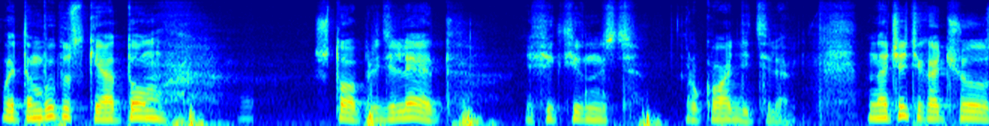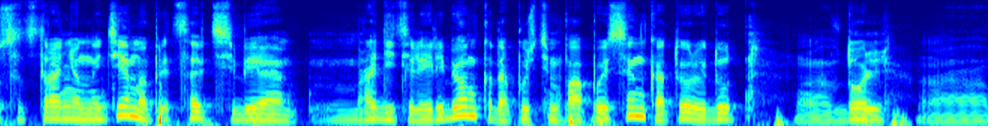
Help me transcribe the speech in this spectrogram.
В этом выпуске о том, что определяет эффективность руководителя. Начать я хочу с отстраненной темы. Представьте себе родителей ребенка, допустим, папа и сын, которые идут э, вдоль э,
